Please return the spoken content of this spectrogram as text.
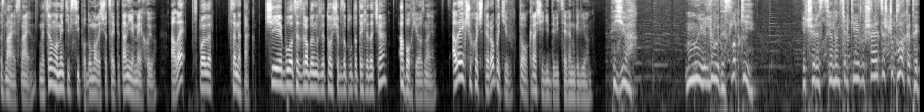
Знаю, знаю. На цьому моменті всі подумали, що цей титан є мехою. Але, спойлер, це не так. Чи було це зроблено для того, щоб заплутати глядача? А Бог його знає. Але якщо хочете роботів, то краще йдіть дивіться Евангеліон. Я. Ми, люди, слабкі. І через це нам тільки і лишається, що плакати.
